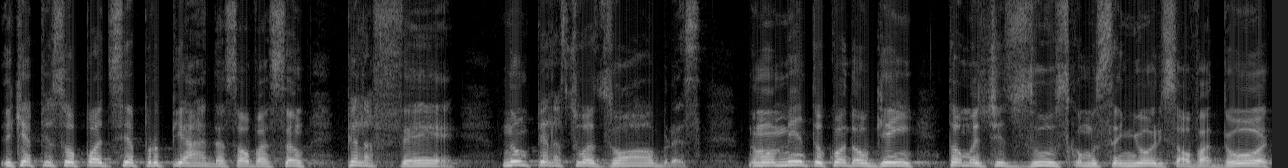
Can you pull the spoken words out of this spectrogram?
e que a pessoa pode se apropriar da salvação pela fé, não pelas suas obras, no momento quando alguém toma Jesus como Senhor e Salvador,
